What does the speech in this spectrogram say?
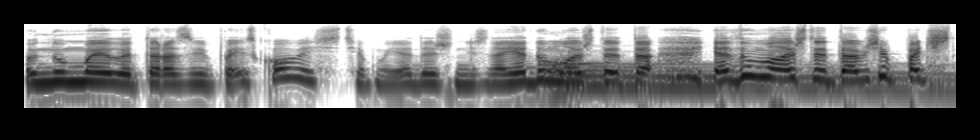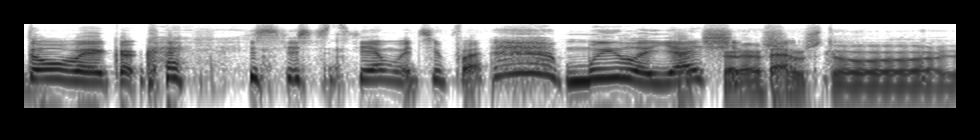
Ну, mail это разве поисковая система? Я даже не знаю. Я думала, что это, я думала, что это вообще почтовая какая-то система, типа мыло, ящик. хорошо, там. что э,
